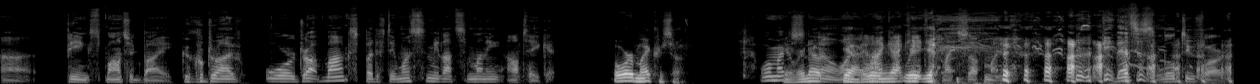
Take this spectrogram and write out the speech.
uh, being sponsored by Google Drive or Dropbox. But if they want to send me lots of money, I'll take it. or Microsoft. Or Microsoft. we're not- no, yeah, I, we're I, I not- can't we- take yeah. Microsoft money. okay, that's just a little too far.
